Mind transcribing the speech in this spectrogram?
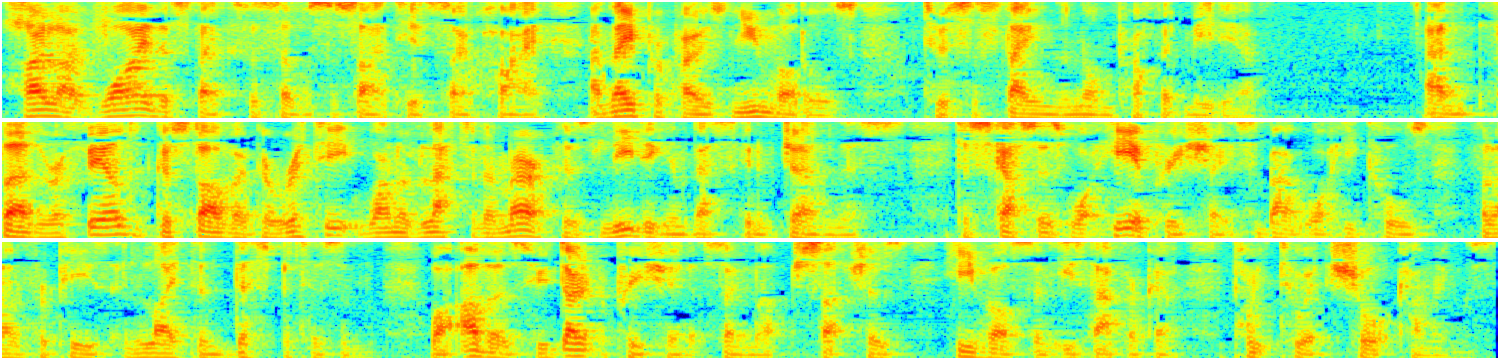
highlight why the stakes for civil society is so high, and they propose new models to sustain the non-profit media. And further afield, Gustavo Gorriti, one of Latin America's leading investigative journalists, discusses what he appreciates about what he calls philanthropy's enlightened despotism, while others who don't appreciate it so much, such as Hivos in East Africa, point to its shortcomings.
